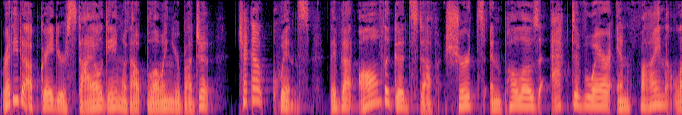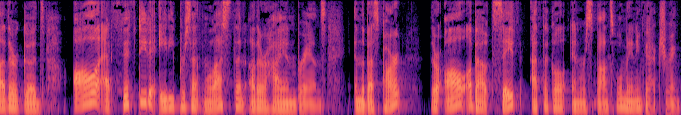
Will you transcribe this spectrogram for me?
Ready to upgrade your style game without blowing your budget? Check out Quince. They've got all the good stuff shirts and polos, activewear, and fine leather goods, all at 50 to 80% less than other high end brands. And the best part? They're all about safe, ethical, and responsible manufacturing.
